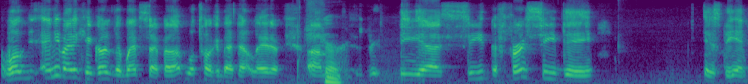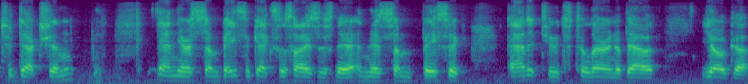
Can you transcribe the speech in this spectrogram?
Well anybody can go to the website but we'll talk about that later. Um, sure. the the, uh, C, the first cd is the introduction and there's some basic exercises there and there's some basic attitudes to learn about yoga.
